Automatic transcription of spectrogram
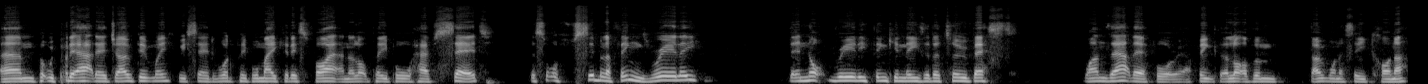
Um, but we put it out there, Joe, didn't we? We said, what do people make of this fight? And a lot of people have said the sort of similar things, really they're not really thinking these are the two best ones out there for it. I think a lot of them don't want to see Conor.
